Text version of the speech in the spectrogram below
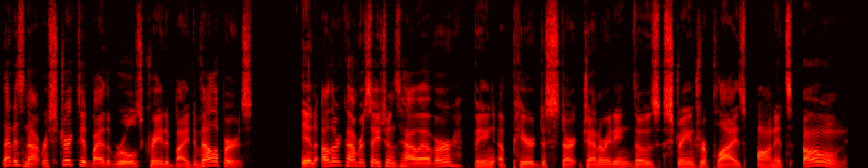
that is not restricted by the rules created by developers. In other conversations, however, Bing appeared to start generating those strange replies on its own.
